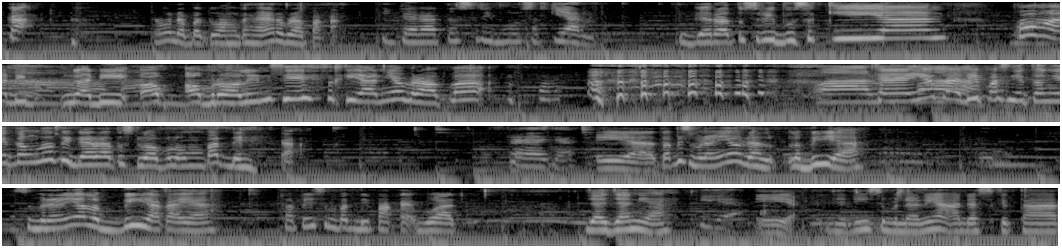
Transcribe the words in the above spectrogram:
Kak, kamu dapat uang THR berapa kak? Tiga ratus ribu sekian. 300 ribu sekian. Kok nggak di nggak di ob- obrolin sih sekiannya berapa? Wah, Kayaknya tadi pas ngitung-ngitung tuh 324 deh, Kak. Kayaknya. Iya, tapi sebenarnya udah le- lebih ya. Sebenarnya lebih ya, Kak ya. Tapi sempat dipakai buat jajan ya. Iya. Iya. Jadi sebenarnya ada sekitar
